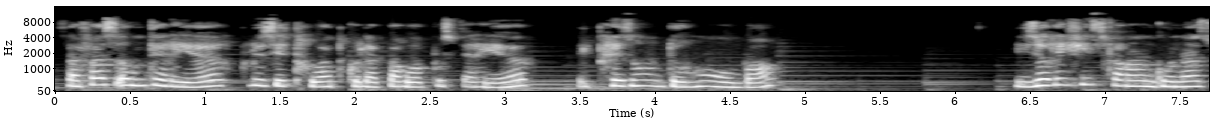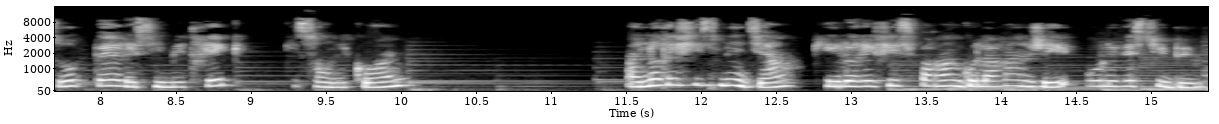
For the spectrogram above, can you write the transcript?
Sa face antérieure, plus étroite que la paroi postérieure, est présente de haut en bas les orifices pharyngonasaux pairs et symétriques, qui sont les coins, un orifice médian, qui est l'orifice pharyngolaryngé ou le vestibule.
